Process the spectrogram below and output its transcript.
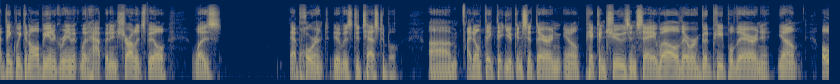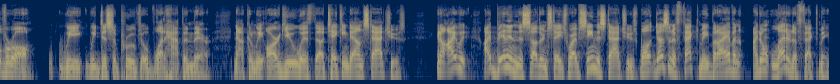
I think we can all be in agreement. What happened in Charlottesville was abhorrent. It was detestable. Um, I don't think that you can sit there and you know pick and choose and say, well, there were good people there, and you know, overall, we we disapproved of what happened there. Now, can we argue with uh, taking down statues? You know, I I've been in the southern states where I've seen the statues. Well, it doesn't affect me, but I haven't. I don't let it affect me.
